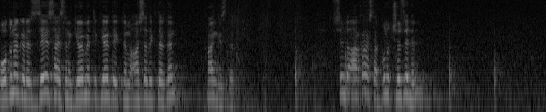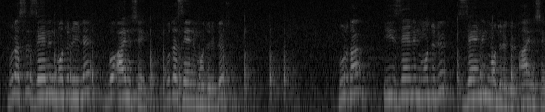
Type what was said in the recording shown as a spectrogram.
Olduğuna göre z sayısının geometrik yer denklemi aşağıdakilerden hangisidir? Şimdi arkadaşlar bunu çözelim. Burası z'nin modülüyle bu aynı şey. Bu da z'nin modülüdür. Burada iz'nin modülü z'nin modülüdür. Aynı şey.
